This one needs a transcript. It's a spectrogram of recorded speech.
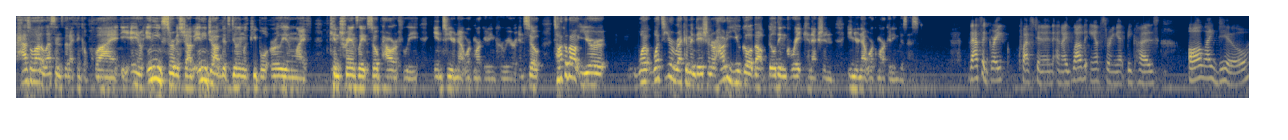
has a lot of lessons that I think apply. You know, any service job, any job that's dealing with people early in life can translate so powerfully into your network marketing career. And so, talk about your what what's your recommendation, or how do you go about building great connection in your network marketing business? That's a great question and I love answering it because all I do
